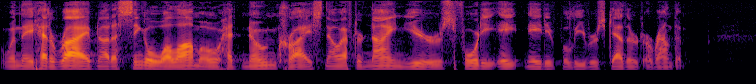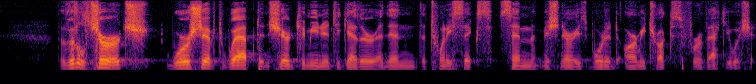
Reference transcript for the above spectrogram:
when they had arrived, not a single Walamo had known Christ. Now, after nine years, 48 native believers gathered around them. The little church worshiped, wept, and shared communion together, and then the 26 Sim missionaries boarded army trucks for evacuation.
